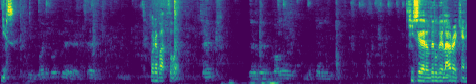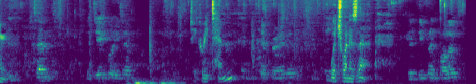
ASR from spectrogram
Yes. What about the? What about the what? Tab? The, the color, the color Can you say that a little bit louder? I can't hear you. jQuery tab, jQuery 10? Which one is that? the different colors.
